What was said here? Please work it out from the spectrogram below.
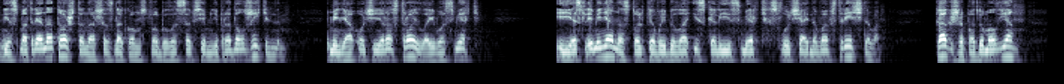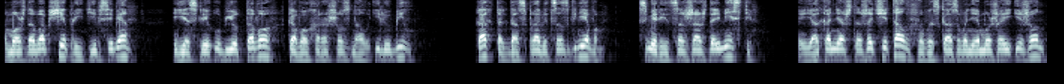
Несмотря на то, что наше знакомство было совсем непродолжительным, меня очень расстроила его смерть. И если меня настолько выбила из колеи смерть случайного встречного, как же, подумал я, можно вообще прийти в себя, если убьют того, кого хорошо знал и любил? Как тогда справиться с гневом, смириться с жаждой мести?» Я, конечно же, читал высказывания мужей и жен,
